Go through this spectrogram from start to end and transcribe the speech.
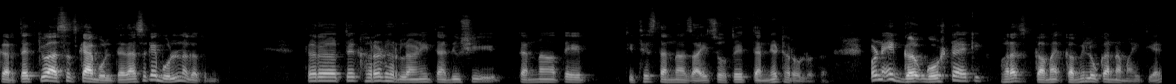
करतायत किंवा असंच काय बोलतायत? असं काही बोलू नका तुम्ही. तर ते खरं ठरलं आणि त्या दिवशी त्यांना ते तिथेच त्यांना जायचं होतं त्यांनी ठरवलं होतं. पण एक ग गोष्ट आहे की बऱ्याच कमा कमी लोकांना माहिती आहे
